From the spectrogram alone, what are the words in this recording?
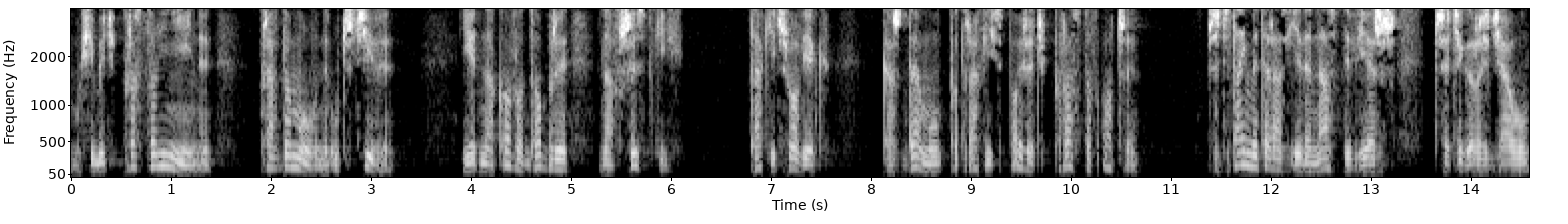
Musi być prostolinijny, prawdomówny, uczciwy, jednakowo dobry dla wszystkich. Taki człowiek każdemu potrafi spojrzeć prosto w oczy. Przeczytajmy teraz jedenasty wiersz trzeciego rozdziału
